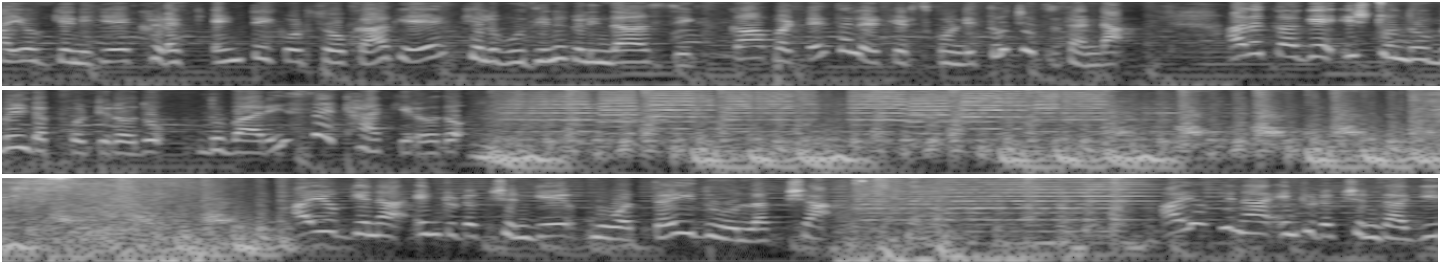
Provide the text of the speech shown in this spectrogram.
ಅಯೋಗ್ಯನಿಗೆ ಖಡಕ್ ಎಂಟ್ರಿ ಕೊಡ್ಸೋಕಾಗೆ ಕೆಲವು ದಿನಗಳಿಂದ ಸಿಕ್ಕಾಪಟ್ಟೆ ತಲೆ ಕೆಡಿಸ್ಕೊಂಡಿತ್ತು ಚಿತ್ರತಂಡ. ಅದಕ್ಕಾಗಿ ಇಷ್ಟೊಂದು ಬಿಲ್ಡಪ್ ಕೊಟ್ಟಿರೋದು, ದುಬಾರಿ ಸೆಟ್ ಹಾಕಿರೋದು. ಅಯೋಗ್ಯನ ಇಂಟ್ರೊಡಕ್ಷನ್ಗೆ ಮೂವತ್ತೈದು ಲಕ್ಷ. ಅಯೋಗ್ಯನ ಇಂಟ್ರೊಡಕ್ಷನ್ಗಾಗಿ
